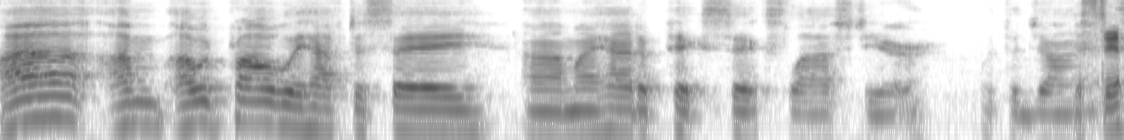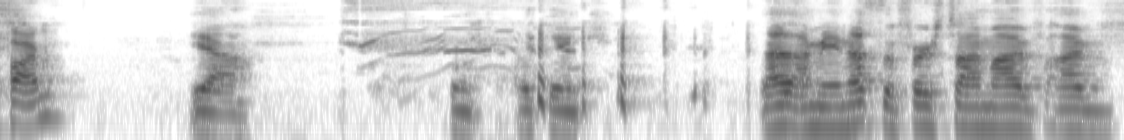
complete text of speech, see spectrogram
Uh, I'm. I would probably have to say um, I had a pick six last year with the Giants. The stiff arm. Yeah, I think, that, I mean, that's the first time I've I've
